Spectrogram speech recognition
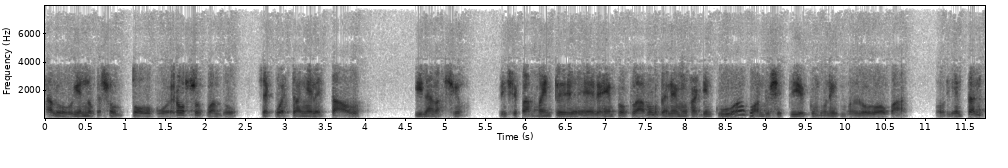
a los gobiernos que son todopoderosos cuando secuestran el Estado y la nación. Principalmente el ejemplo claro lo tenemos aquí en Cuba cuando existía el comunismo en Europa Oriental.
